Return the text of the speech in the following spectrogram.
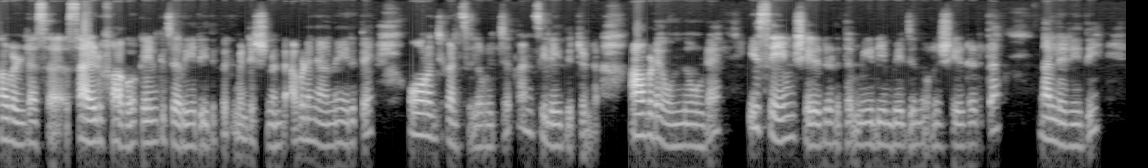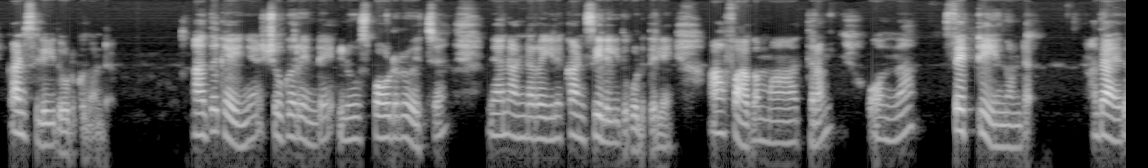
കവളുടെ സൈഡ് ഭാഗമൊക്കെ എനിക്ക് ചെറിയ രീതിയിൽ പിഗ്മെന്റേഷൻ ഉണ്ട്. അവിടെ ഞാൻ നേരത്തെ ഓറഞ്ച് കൺസീലർ വെച്ച് കൺസീൽ ചെയ്തിട്ടുണ്ട്. അവിടെ ഒന്നുകൂടെ ഈ സെയിം ഷെയ്ഡ് എടുത്ത് മീഡിയം പേജ് എന്ന് പറഞ്ഞ ഷെയ്ഡ് എടുത്ത് നല്ല രീതി കൺസീൽ ചെയ്ത് കൊടുക്കുന്നുണ്ട്. അത് കഴിഞ്ഞ് ഷുഗറിന്റെ ലൂസ് പൗഡർ വെച്ച് ഞാൻ അണ്ടർ ഐയിൽ കൺസീൽ ചെയ്ത് കൊടുത്തില്ലേ? ആ ഭാഗം മാത്രം ഒന്ന് സെറ്റ് ചെയ്യുന്നുണ്ട്. അതായത്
